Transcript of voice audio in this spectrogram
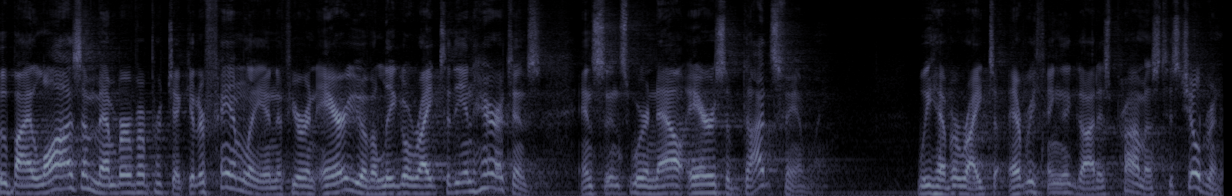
who by law is a member of a particular family. And if you're an heir, you have a legal right to the inheritance. And since we're now heirs of God's family, we have a right to everything that God has promised his children.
